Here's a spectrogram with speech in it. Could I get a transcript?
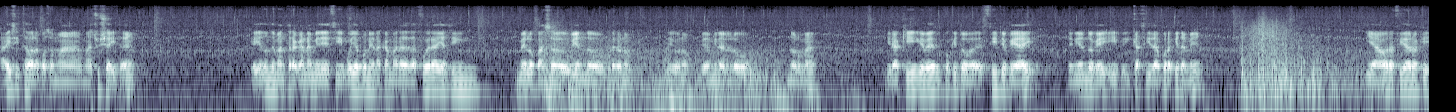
Ahí sí estaba la cosa más, más chucheita, ¿eh? Que es donde me entra ganas a mí de decir, voy a poner la cámara desde afuera y así me lo paso viendo, pero no. Digo, no, voy a mirarlo normal. Mira aquí que ver un poquito el sitio que hay, teniendo que ir y casi da por aquí también. Y ahora, fijaros aquí.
